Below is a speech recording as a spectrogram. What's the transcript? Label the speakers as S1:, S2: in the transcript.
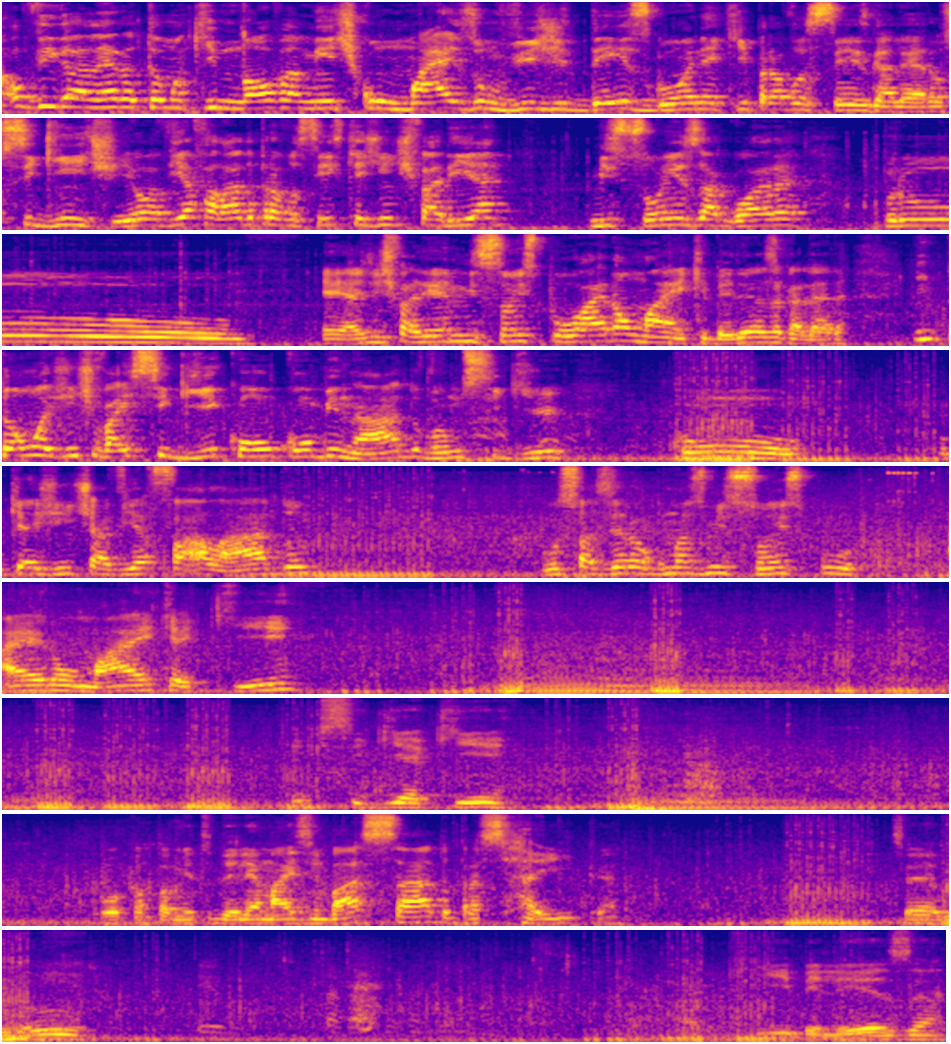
S1: Salve galera, estamos aqui novamente com mais um vídeo de Days Gone aqui pra vocês galera. O seguinte, eu havia falado pra vocês que a gente faria missões agora pro... É, a gente faria missões pro Iron Mike, beleza galera? Então a gente vai seguir com o combinado, vamos seguir com o que a gente havia falado. Vamos fazer algumas missões pro Iron Mike aqui seguir aqui. O acampamento dele é mais embaçado pra sair, cara. Você é louco. Aqui, beleza.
